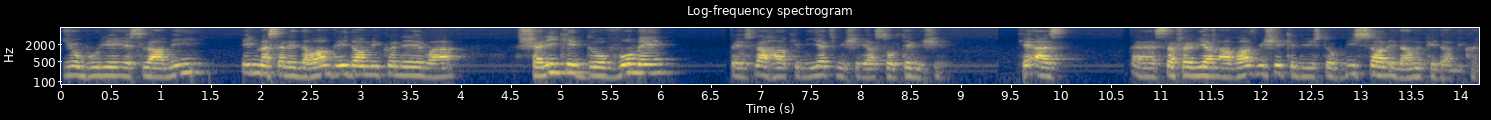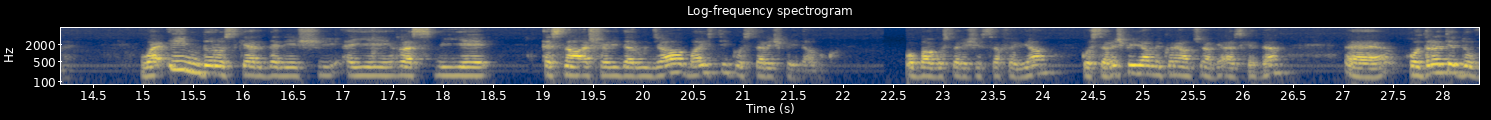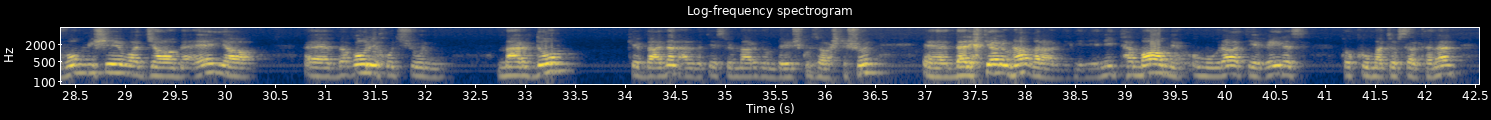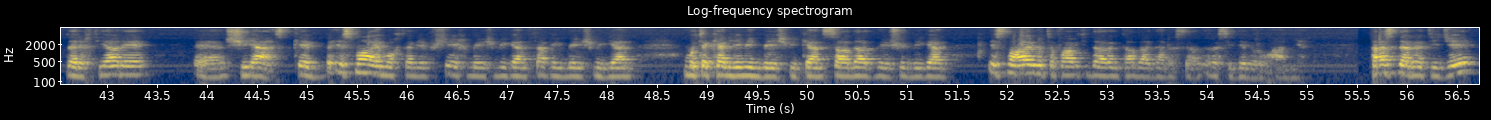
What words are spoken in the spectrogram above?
جمهوری اسلامی این مسئله دوام پیدا می‌کنه و شریک دوم به اصلاح حاکمیت میشه یا سلطه میشه. که از صفویان آغاز میشه که 220 سال ادامه پیدا می‌کنه. و این درست کردن شیعه رسمی اصنا اشری در اونجا بایستی گسترش پیدا بکنه. و با گسترش صفویان گسترش پیدا می‌کنه. همچنان که ارز کردم قدرت دوم میشه و جامعه یا به قول خودشون مردم که بعدا البته اسم مردم بهش گذاشته شد در اختیار اونها قرار می‌گیره. یعنی تمام امورات غیر از حکومت و سلطنت در اختیار شیعه است که به اسمهای مختلف شیخ بهش میگن فقیه بهش میگن متکلمین بهش میگن سادات بهشون میگن. اسمهای متفاوتی دارن تا بعدا رسیده به روحانیت. پس در نتیجه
